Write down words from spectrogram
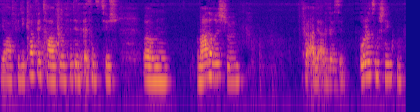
ja, für die Kaffeetafel, für den Essenstisch. Ähm, malerisch schön für alle Anlässe. Oder zum Schenken.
